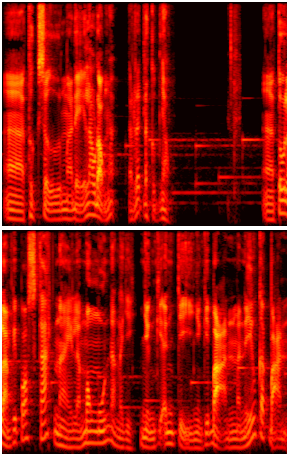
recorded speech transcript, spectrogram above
à, thực sự mà để lao động á là rất là cực nhọc. À, tôi làm cái postcard này là mong muốn rằng là gì? Những cái anh chị những cái bạn mà nếu các bạn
